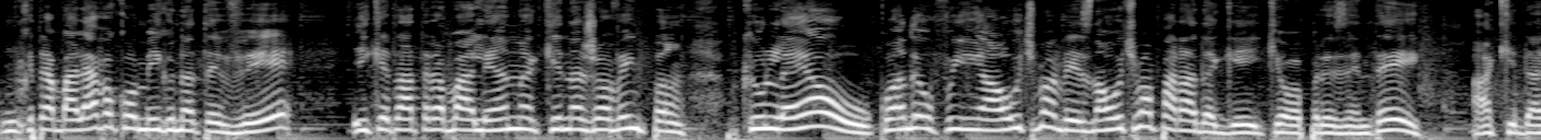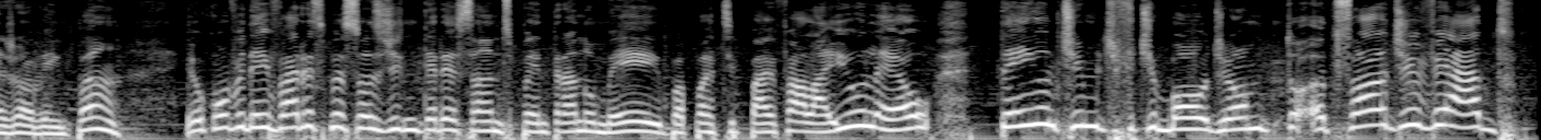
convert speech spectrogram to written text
Um que trabalhava comigo na TV e que tá trabalhando aqui na Jovem Pan. Porque o Léo, quando eu fui a última vez, na última parada gay que eu apresentei, aqui da Jovem Pan, eu convidei várias pessoas interessantes pra entrar no meio, pra participar e falar. E o Léo tem um time de futebol de homem só de viado.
